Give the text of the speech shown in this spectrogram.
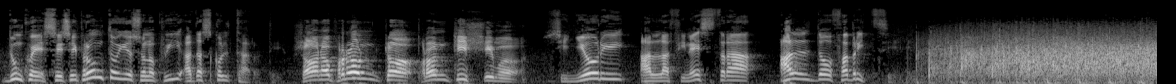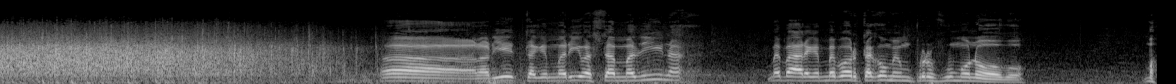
Dunque, se sei pronto, io sono qui ad ascoltarti. Sono pronto, prontissimo. Signori, alla finestra Aldo Fabrizi. Ah, l'arietta che mi arriva stamattina mi pare che mi porta come un profumo nuovo. Ma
